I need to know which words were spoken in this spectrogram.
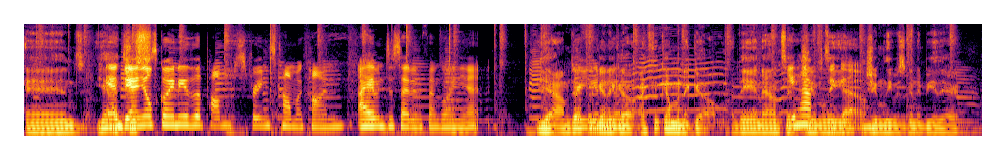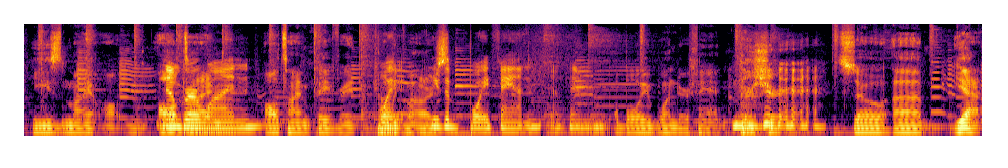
and yeah, and just- Daniel's going to the Palm Springs Comic Con. I haven't decided if I'm going yet. Yeah, I'm definitely gonna gonna, go? go? I think I'm gonna go. They announced that You have Jim Lee. Jim Lee was gonna be there. He's my all, all Number time, one. all time favorite Boy, comic book artist. he's a boy fan of him. a boy wonder fan for sure. so uh, yeah,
